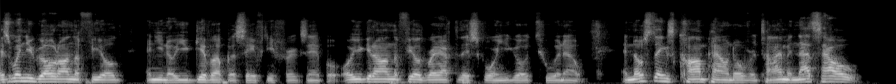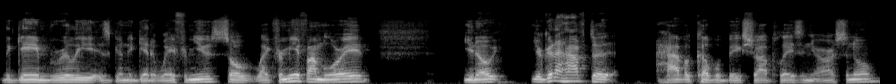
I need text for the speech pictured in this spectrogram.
is when you go out on the field and you know you give up a safety, for example, or you get on the field right after they score and you go two and out, and those things compound over time, and that's how the game really is going to get away from you. So, like for me, if I'm Laurier, you know, you're going to have to have a couple big shot plays in your arsenal,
